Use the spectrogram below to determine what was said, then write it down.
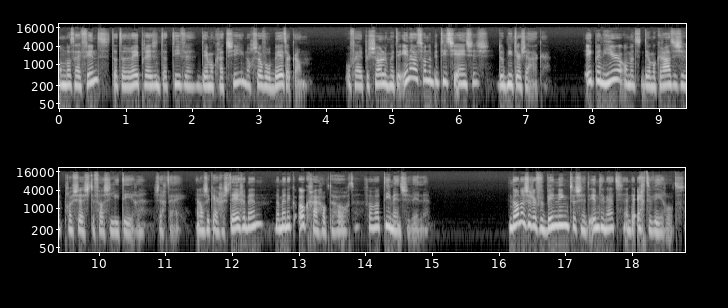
omdat hij vindt dat de representatieve democratie nog zoveel beter kan. Of hij het persoonlijk met de inhoud van de petitie eens is, doet niet ter zake. Ik ben hier om het democratische proces te faciliteren, zegt hij. En als ik ergens tegen ben, dan ben ik ook graag op de hoogte van wat die mensen willen. Dan is er de verbinding tussen het internet en de echte wereld,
